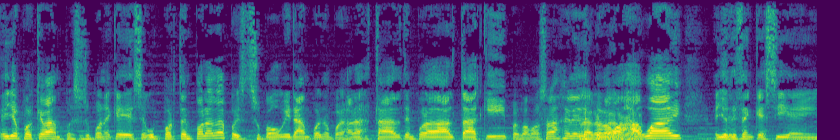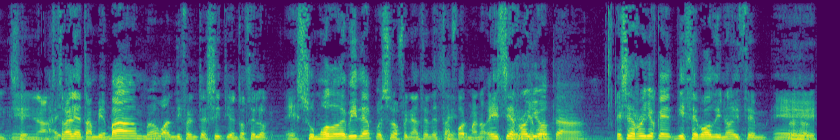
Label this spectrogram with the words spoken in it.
ellos por qué van, pues se supone que según por temporada, pues supongo que irán, bueno, pues ahora está temporada alta aquí, pues vamos a Los Ángeles, Claro, después claro, vamos a. Hawái, ellos dicen que sí en, Sí, en Australia también van, ¿no? Van a diferentes sitios, entonces lo, es su modo de vida, pues se lo financian de esta Sí. forma, ¿no? Se Ese rollo, cuenta- ese rollo que dice Body, ¿no? Dice, eh,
